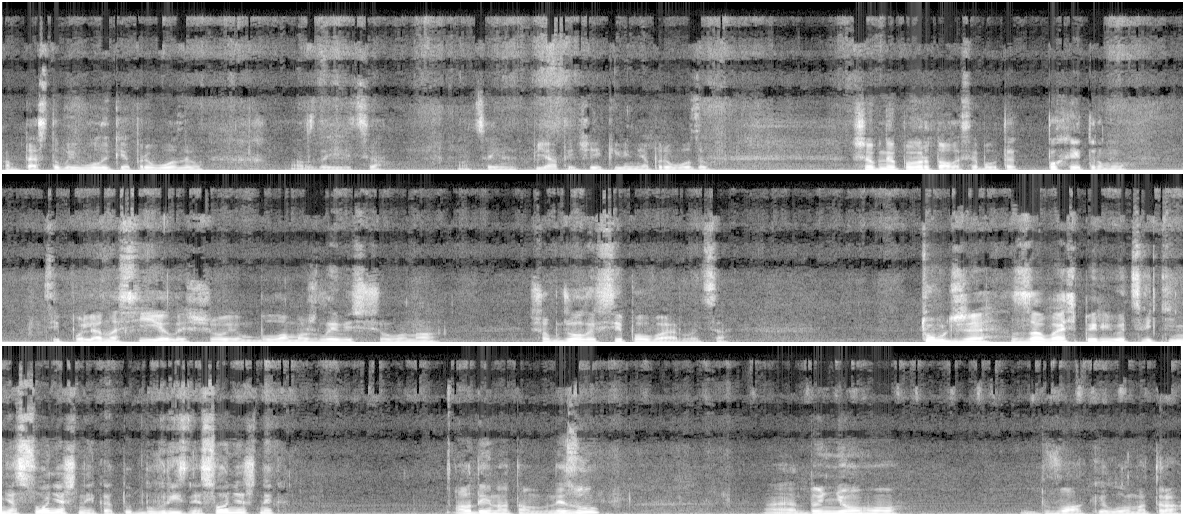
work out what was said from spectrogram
там тестовий вулик я привозив, здається, оцей п'ятий чи який він я привозив, щоб не поверталися, бо так по-хитрому ці поля насіяли, що була можливість, що вона, що бджоли всі повернуться. Тут же за весь період цвітіння соняшника, тут був різний соняшник. Один отам внизу, е, до нього 2 кілометри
